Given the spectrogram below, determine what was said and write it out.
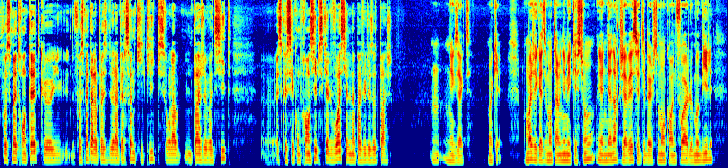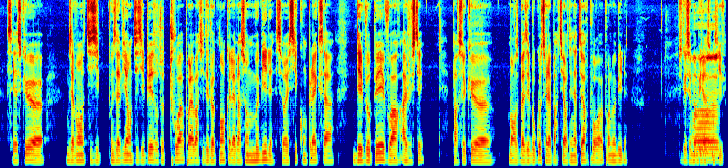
Faut se mettre en tête que faut se mettre à la place de la personne qui clique sur la, une page de votre site. Est-ce que c'est compréhensible ce qu'elle voit si elle n'a pas vu les autres pages? Mm, exact. Ok. moi, j'ai quasiment terminé mes questions. Il y a une dernière que j'avais, c'était ben, justement encore une fois le mobile. C'est est-ce que euh, vous, avez anticipé, vous aviez anticipé, surtout toi pour la partie développement, que la version mobile serait si complexe à développer, voire ajuster? Parce que euh, bon, on se basait beaucoup sur la partie ordinateur pour, pour le mobile, puisque c'est mobile euh, responsive.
